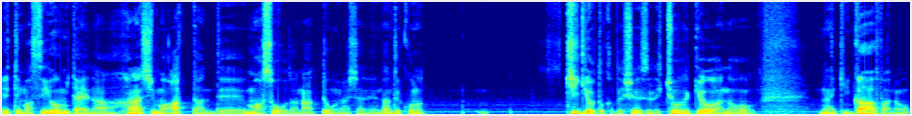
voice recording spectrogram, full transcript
得てますよみたいな話もあったんでまあそうだなって思いましたね。なんでこの企業とかと一緒ですよね。ちょうど今日あの何 GAFA の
